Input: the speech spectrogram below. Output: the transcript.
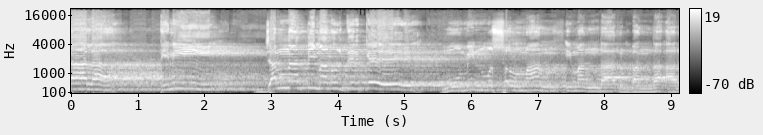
তাআলা, তিনি জান্নাতি মানুষদেরকে মুমিন, মুসলমান, ইমানদার, বান্দা আর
